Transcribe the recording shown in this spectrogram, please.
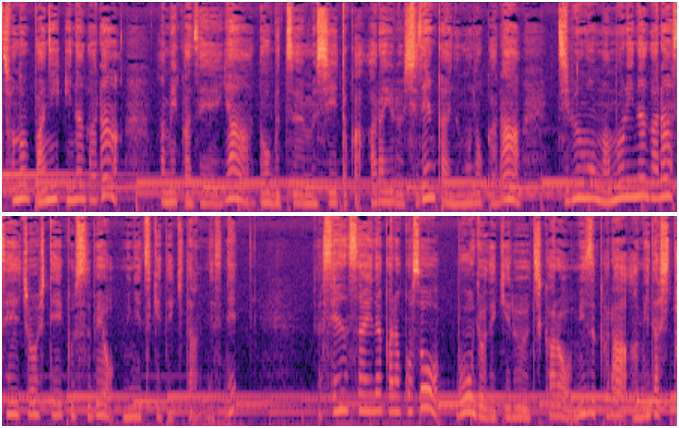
その場にいながら雨風や動物虫とかあらゆる自然界のものから自分を守りながら成長していく術を身につけてきたんですね。繊細だからこそ防御できる力を自ら編み出した、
